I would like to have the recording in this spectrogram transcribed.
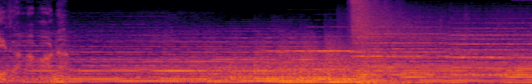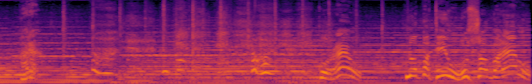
I de la bona. Ara! Correu! No patiu, us salvareu!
